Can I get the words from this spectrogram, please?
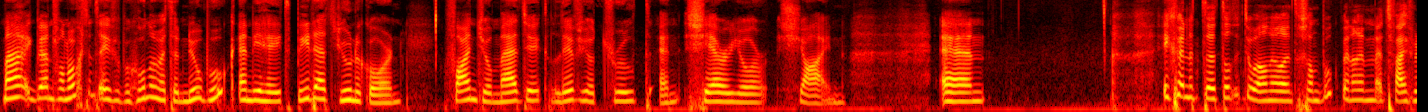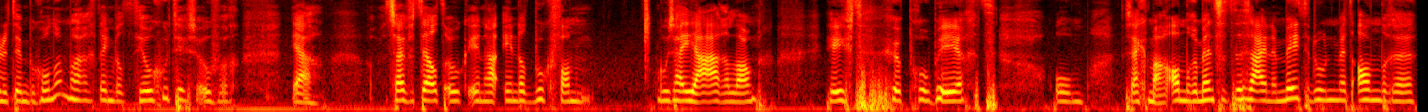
Maar ik ben vanochtend even begonnen met een nieuw boek. En die heet Be That Unicorn. Find Your Magic, Live Your Truth and Share Your Shine. En ik vind het uh, tot nu toe wel een heel interessant boek. Ik ben er net vijf minuten in begonnen. Maar ik denk dat het heel goed is over... Ja, zij vertelt ook in, haar, in dat boek van hoe zij jarenlang heeft geprobeerd om zeg maar andere mensen te zijn en mee te doen met anderen.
